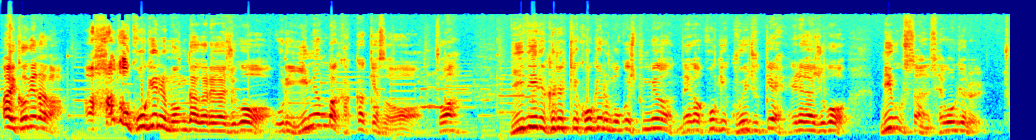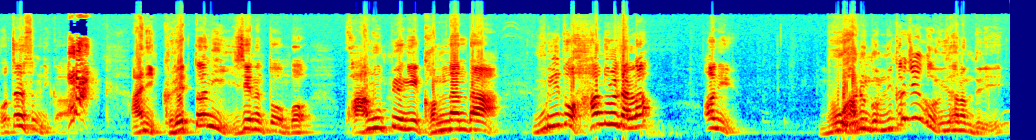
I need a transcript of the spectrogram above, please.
아니 거기다가 아, 하도 고기를 먹는다 그래가지고 우리 이명박 각각께서 좋아 니들이 그렇게 고기를 먹고 싶으면 내가 고기 구해줄게 이래가지고 미국산 쇠고기를 줬지 않습니까? 아니 그랬더니 이제는 또 뭐 광우병이 겁난다 우리도 한우를 달라? 아니 뭐 하는 겁니까 지금 이 사람들이?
